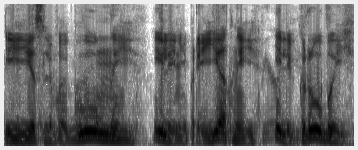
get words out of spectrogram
И если вы глумный, или неприятный, или грубый,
